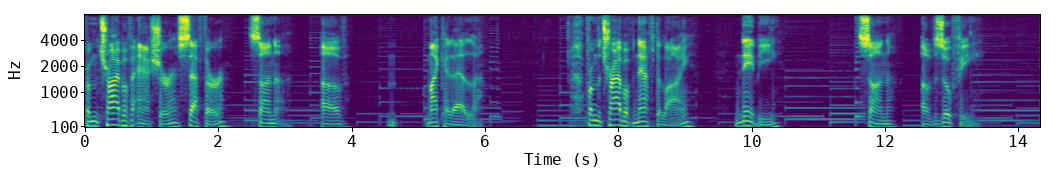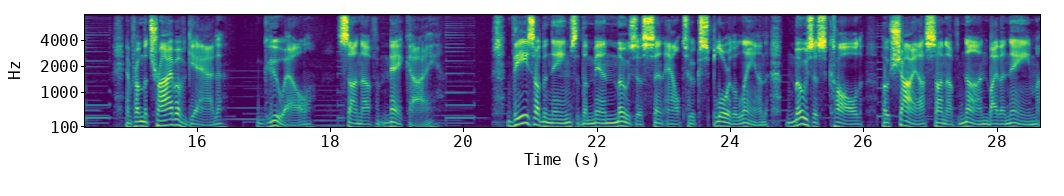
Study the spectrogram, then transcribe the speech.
From the tribe of Asher, Sethur, son of Michael. From the tribe of Naphtali, Nahbi, son of Zophi. And from the tribe of Gad, Guel, son of Machai. These are the names of the men Moses sent out to explore the land. Moses called Hoshea, son of Nun, by the name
